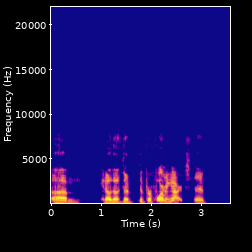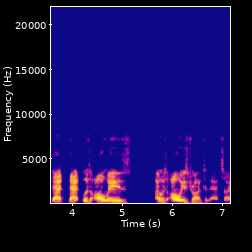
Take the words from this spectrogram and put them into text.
Um, you know, the the the performing arts, the that that was always I was always drawn to that. So I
